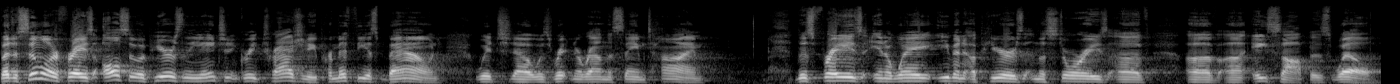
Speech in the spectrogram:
But a similar phrase also appears in the ancient Greek tragedy, Prometheus Bound, which uh, was written around the same time. This phrase, in a way, even appears in the stories of, of uh, Aesop as well.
